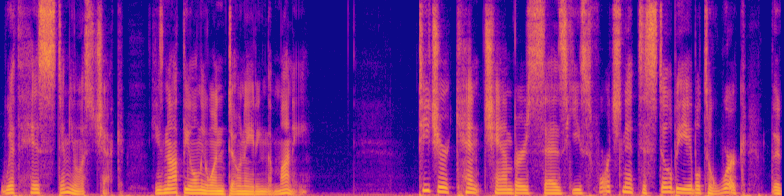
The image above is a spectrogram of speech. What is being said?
with his stimulus check He's not the only one donating the money. Teacher Kent Chambers says he's fortunate to still be able to work the,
